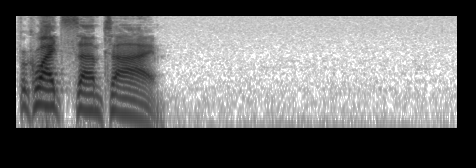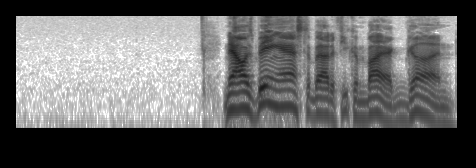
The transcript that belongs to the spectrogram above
For quite some time. Now, I was being asked about if you can buy a gun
